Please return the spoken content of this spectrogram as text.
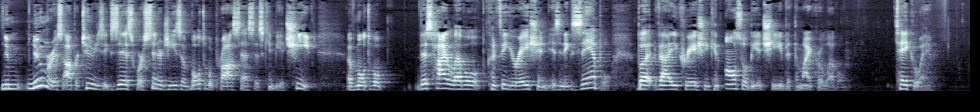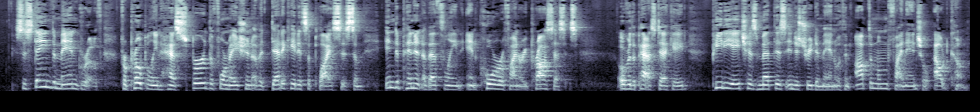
Num- numerous opportunities exist where synergies of multiple processes can be achieved. Of multiple this high level configuration is an example but value creation can also be achieved at the micro level. Takeaway Sustained demand growth for propylene has spurred the formation of a dedicated supply system independent of ethylene and core refinery processes. Over the past decade, PDH has met this industry demand with an optimum financial outcome.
